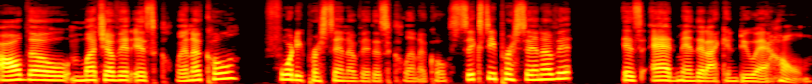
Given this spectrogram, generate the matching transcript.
although much of it is clinical, 40% of it is clinical. 60% of it is admin that I can do at home.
